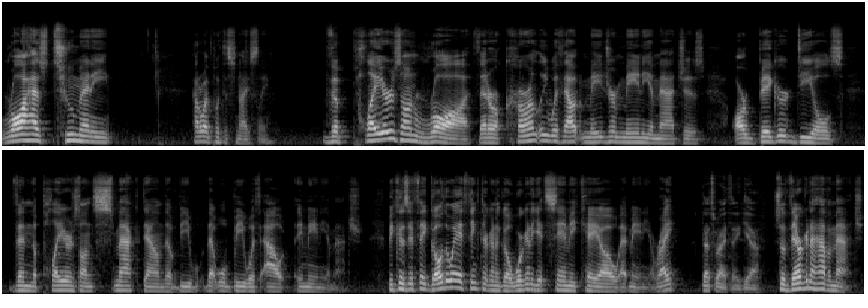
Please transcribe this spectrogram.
Raw has too many. How do I put this nicely? The players on Raw that are currently without major Mania matches are bigger deals than the players on SmackDown that be that will be without a Mania match. Because if they go the way I think they're going to go, we're going to get Sami KO at Mania, right? That's what I think. Yeah. So they're going to have a match.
